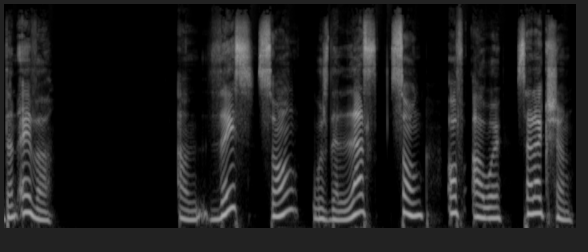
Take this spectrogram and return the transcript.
than ever. And this song was the last song of our selection.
